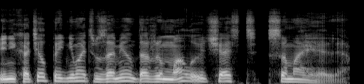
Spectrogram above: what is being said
и не хотел принимать взамен даже малую часть Самаэля.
